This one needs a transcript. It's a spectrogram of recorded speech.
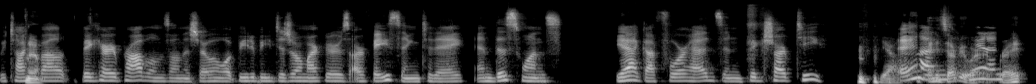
We talk yeah. about big, hairy problems on the show and what B2B digital marketers are facing today. And this one's yeah, got four heads and big sharp teeth. yeah. And, and it's everywhere, and, right?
